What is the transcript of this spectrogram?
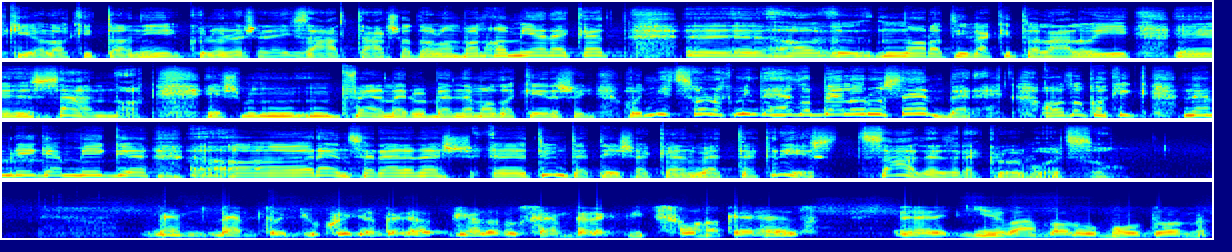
kialakítani, különösen egy zárt társadalomban, amilyeneket a narratívák kitalálói szánnak. És felmerül bennem az a kérdés, hogy, hogy mit szólnak mindenhez a belorusz emberek? Azok, akik nem régen még a rendszerellenes tüntetéseken vettek részt. Százezrekről volt szó. Nem, nem tudjuk, hogy a belarusz emberek mit szólnak ehhez. Nyilvánvaló módon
